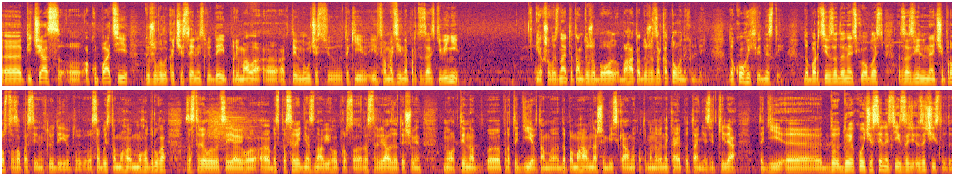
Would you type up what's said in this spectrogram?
е, під час е, окупації дуже велика чисельність людей приймала активну участь у такій інформаційно-партизанській війні. Якщо ви знаєте, там дуже бага- багато дуже закатованих людей. До кого їх віднести? До борців за Донецьку область, за звільнення чи просто за пасивних людей. От особисто мого, мого друга застрелили це. Я його е, безпосередньо знав, його просто розстріляли за те, що він ну активно е, протидіяв, там е, допомагав нашим військам. От у мене виникає питання, звідкіля тоді е, до, до якої чисельності їх зачислити.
